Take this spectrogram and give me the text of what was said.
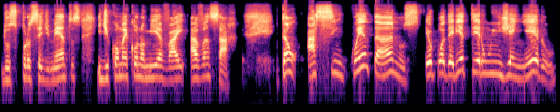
dos procedimentos e de como a economia vai avançar. Então, há 50 anos, eu poderia ter um engenheiro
